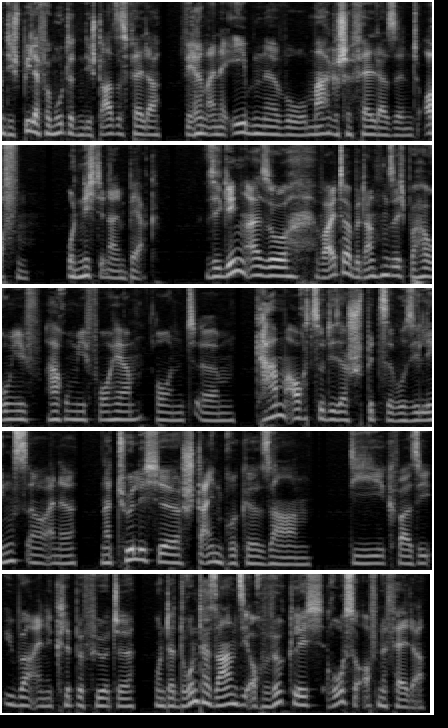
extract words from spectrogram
Und die Spieler vermuteten, die Stasisfelder wären eine Ebene, wo magische Felder sind, offen und nicht in einem Berg. Sie gingen also weiter, bedankten sich bei Harumi, Harumi vorher und ähm, kamen auch zu dieser Spitze, wo sie links äh, eine natürliche Steinbrücke sahen, die quasi über eine Klippe führte. Und darunter sahen sie auch wirklich große offene Felder,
